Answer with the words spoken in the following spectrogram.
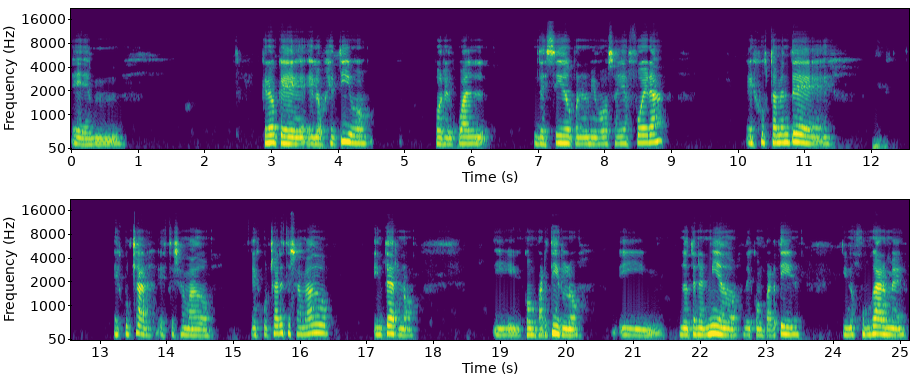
Em, creo que el objetivo por el cual decido poner mi voz ahí afuera es justamente escuchar este llamado, escuchar este llamado interno y compartirlo y no tener miedo de compartir y no juzgarme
